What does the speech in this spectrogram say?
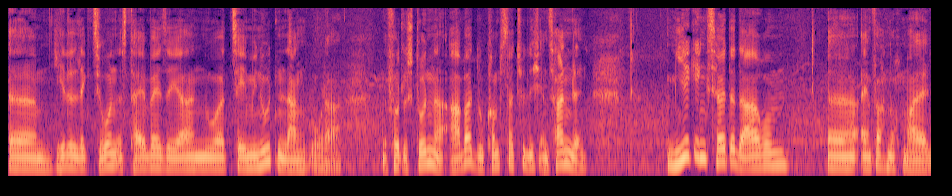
Ähm, jede Lektion ist teilweise ja nur 10 Minuten lang oder eine Viertelstunde, aber du kommst natürlich ins Handeln. Mir ging es heute darum, äh, einfach nochmal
